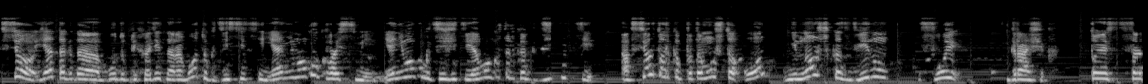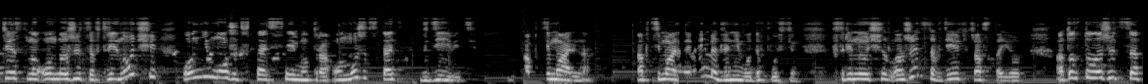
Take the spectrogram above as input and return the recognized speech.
все, я тогда буду приходить на работу к 10, я не могу к 8, я не могу к 9, я могу только к 10. А все только потому, что он немножечко сдвинул свой график. То есть, соответственно, он ложится в 3 ночи, он не может встать в 7 утра, он может встать в 9. Оптимально. Оптимальное время для него, допустим, в 3 ночи ложится, в 9 утра встает. А тот, кто ложится,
